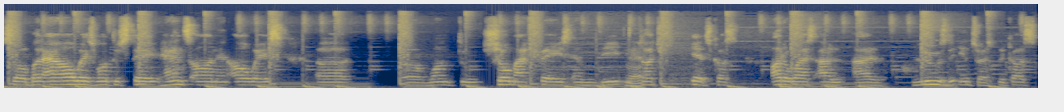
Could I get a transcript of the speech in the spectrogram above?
So, but I always want to stay hands-on and always uh, uh want to show my face and be in yeah. touch with kids, because otherwise I I lose the interest because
